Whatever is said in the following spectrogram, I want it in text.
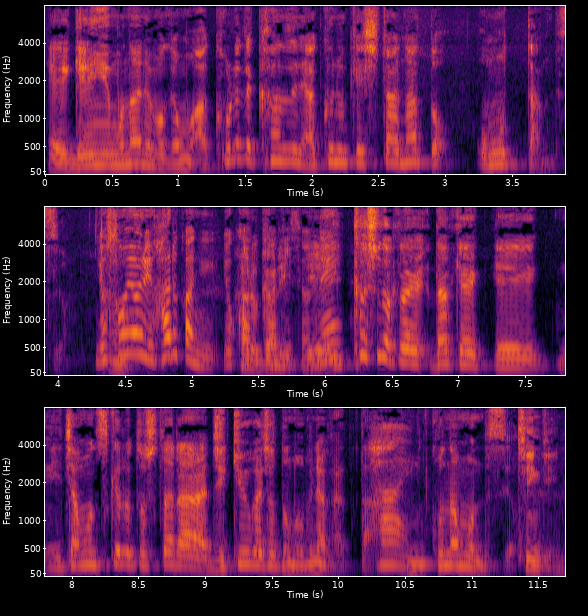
えー、原油も何もかも、あ、これで完全に悪抜けしたなと思ったんですよ。予想よりはるかに良かったんですよね。一、箇所だけ、だけ、えー、イチャモンつけるとしたら、時給がちょっと伸びなかった。はい、うん、こんなもんですよ。賃金。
